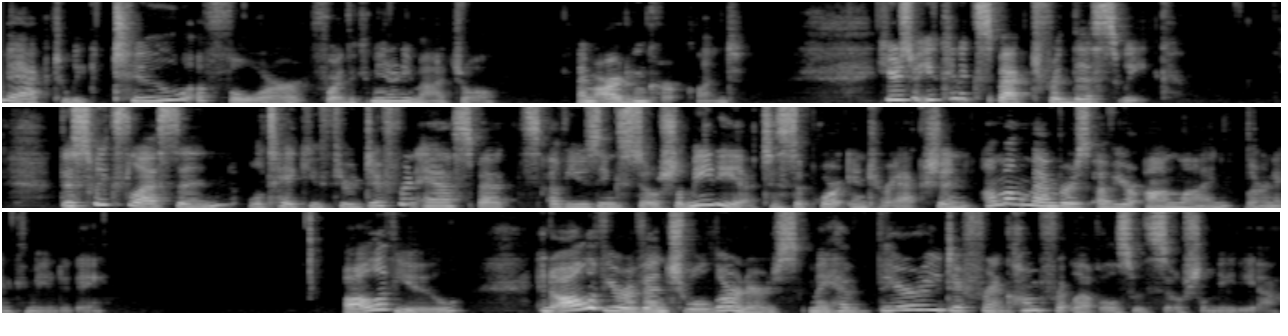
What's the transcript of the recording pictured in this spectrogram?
back to week two of four for the community module. I'm Arden Kirkland. Here's what you can expect for this week. This week's lesson will take you through different aspects of using social media to support interaction among members of your online learning community. All of you and all of your eventual learners may have very different comfort levels with social media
